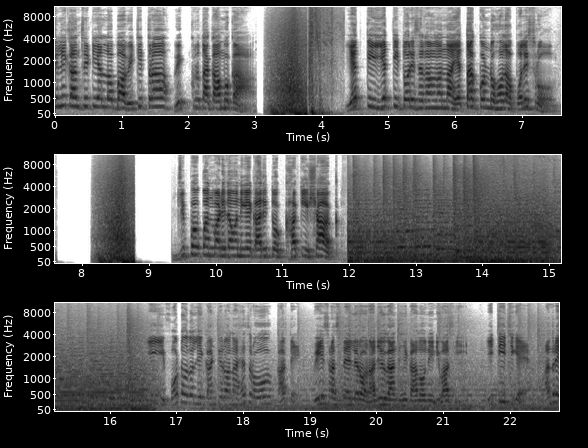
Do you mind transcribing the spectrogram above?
ಸಿಲಿಕಾನ್ ಸಿಟಿಯಲ್ಲೊಬ್ಬ ವಿಚಿತ್ರ, ವಿಕೃತ ಕಾಮುಕ. ಎತ್ತಿ ಎತ್ತಿ ತೋರಿಸಿದವನನ್ನ ಎತ್ತಾಕೊಂಡು ಹೋದ ಪೊಲೀಸರು. ಜಿಪ್ ಓಪನ್ ಮಾಡಿದವನಿಗೆ ಕಾದಿತ್ತು ಖಾಕಿ ಶಾಕ್. ಈ ಫೋಟೋದಲ್ಲಿ ಕಂಟಿರೋನ ಹೆಸರು ಕಾರ್ತಿಕ್. ವೀಸ್ ರಸ್ತೆಯಲ್ಲಿರೋ ರಾಜೀವ್ ಗಾಂಧಿ ಕಾಲೋನಿ ನಿವಾಸಿ. ಇತ್ತೀಚೆಗೆ, ಅಂದ್ರೆ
